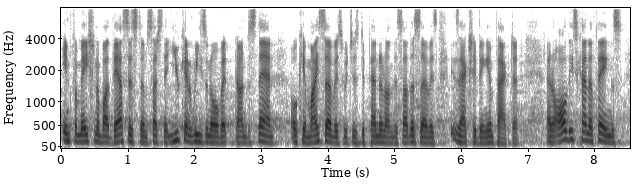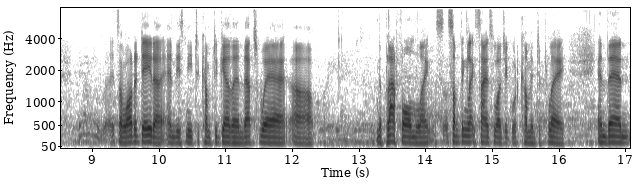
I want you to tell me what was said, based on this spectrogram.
information about their system such that you can reason over it to understand, okay, my service, which is dependent on this other service, is actually being impacted. And all these kind of things, it's a lot of data and these need to come together and that's where uh, the platform like something like ScienceLogic would come into play. And then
